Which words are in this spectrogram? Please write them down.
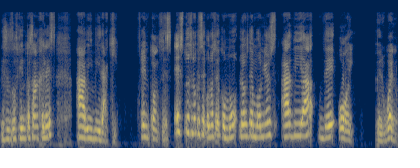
esos 200 ángeles, a vivir aquí. Entonces, esto es lo que se conoce como los demonios a día de hoy. Pero bueno,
